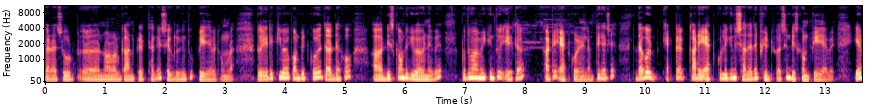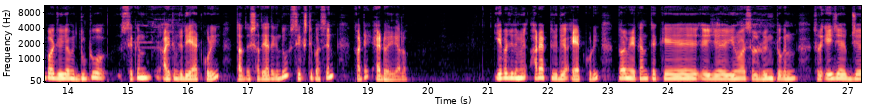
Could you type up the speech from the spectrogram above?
parachute normal gun crate থাকে সেগুলো কিন্তু পেয়ে যাবে তোমরা। তো এটা কীভাবে কমপ্লিট করবে তার দেখো ডিসকাউন্টে কীভাবে নেবে, প্রথমে আমি কিন্তু এটা কার্টে অ্যাড করে নিলাম, ঠিক আছে? তো দেখো একটা কার্ডে অ্যাড করলে কিন্তু সাথে সাথে ফিফটি পার্সেন্ট ডিসকাউন্ট পেয়ে যাবে। এরপর যদি আমি দুটো সেকেন্ড আইটেম যদি অ্যাড করি, তাদের সাথে সাথে কিন্তু সিক্সটি পার্সেন্ট কাটে অ্যাড হয়ে গেল। এবার যদি আমি আর একটা যদি অ্যাড করি, তো আমি এখান থেকে এই যে ইউনিভার্সাল রিং টোকেন সরি এই যে যে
